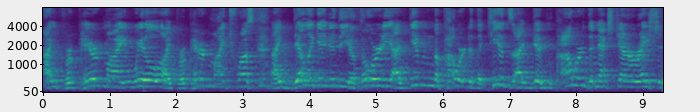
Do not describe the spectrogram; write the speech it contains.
I've prepared my will, I've prepared my trust, I've delegated the authority, I've given the power to the kids, I've empowered the next generation.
